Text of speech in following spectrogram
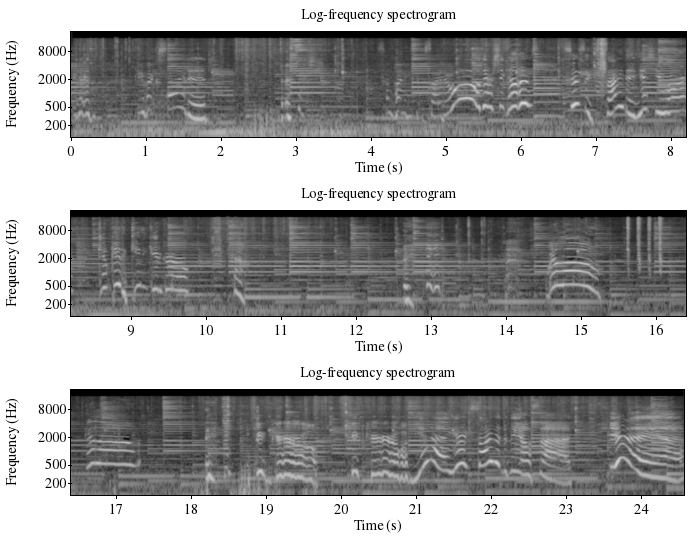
You excited? Somebody's excited. Oh, there she goes. Sis excited. Yes, you are. Go get it, kitty, kitty girl. Go. Willow. Willow. Good girl. Good girl. Yeah, you're excited to be outside. Yeah.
